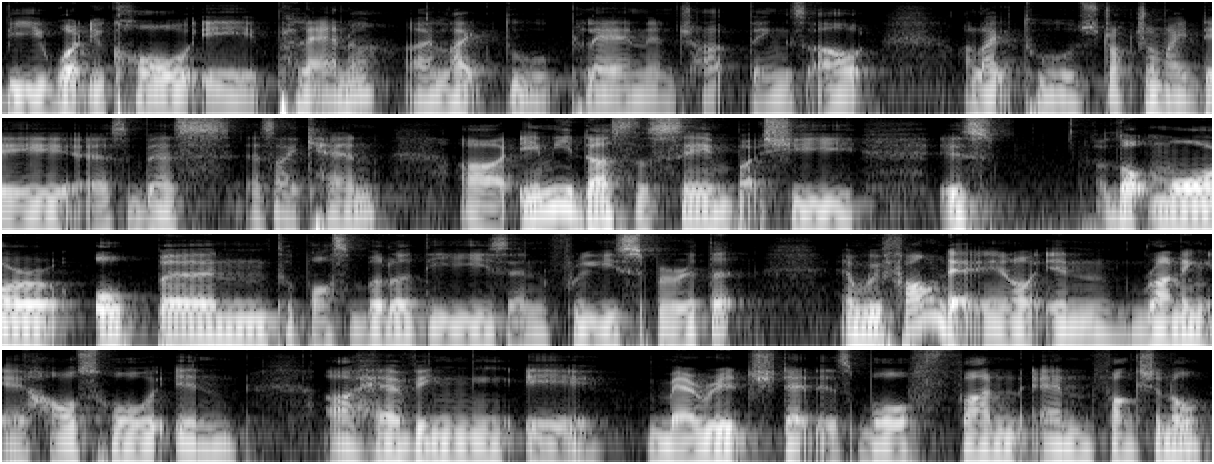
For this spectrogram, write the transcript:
be what you call a planner. I like to plan and chart things out. I like to structure my day as best as I can. Uh, Amy does the same, but she is a lot more open to possibilities and free spirited. And we found that, you know, in running a household, in uh, having a marriage that is both fun and functional,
